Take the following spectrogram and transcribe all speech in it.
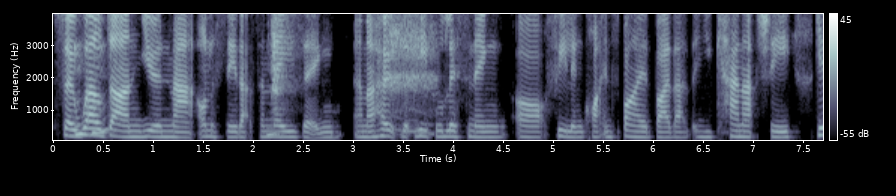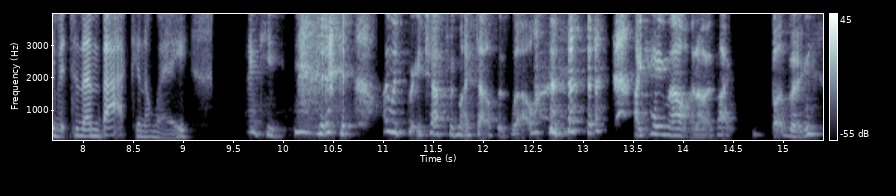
So mm-hmm. well done, you and Matt. Honestly, that's amazing. and I hope that people listening are feeling quite inspired by that, that you can actually give it to them back in a way. Thank you. I was pretty chuffed with myself as well. I came out and I was like buzzing.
